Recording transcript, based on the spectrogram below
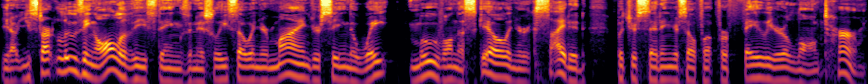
You know, you start losing all of these things initially. So in your mind, you're seeing the weight move on the scale and you're excited, but you're setting yourself up for failure long term.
